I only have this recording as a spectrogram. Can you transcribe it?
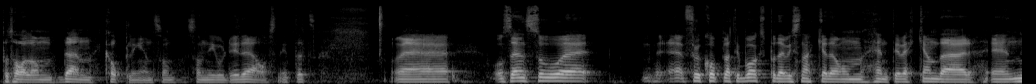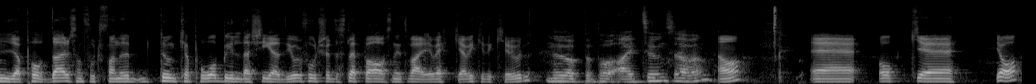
på tal om den kopplingen som, som ni gjorde i det avsnittet. Eh, och sen så, eh, för att koppla tillbaks på det vi snackade om Hänt i veckan där, eh, nya poddar som fortfarande dunkar på, bildar kedjor, fortsätter släppa avsnitt varje vecka, vilket är kul. Nu uppe på iTunes även. Ja. Eh, och eh, ja,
